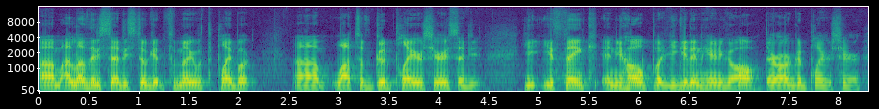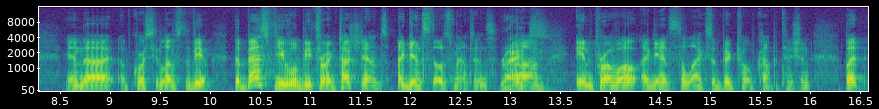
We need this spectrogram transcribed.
Um, I love that he said he's still getting familiar with the playbook. Um, lots of good players here. He said you, you, you think and you hope, but you get in here and you go, oh, there are good players here. And uh, of course, he loves the view. The best view will be throwing touchdowns against those mountains. Right. Um, in Provo against the likes of Big 12 competition. But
